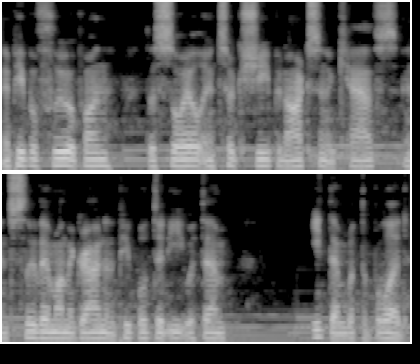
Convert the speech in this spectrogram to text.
And people flew upon the soil, and took sheep and oxen and calves, and slew them on the ground, and the people did eat with them, eat them with the blood.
